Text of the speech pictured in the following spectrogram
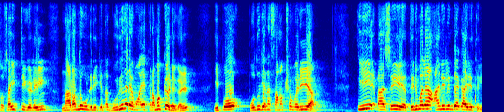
സൊസൈറ്റികളിൽ നടന്നുകൊണ്ടിരിക്കുന്ന ഗുരുതരമായ ക്രമക്കേടുകൾ ഇപ്പോൾ പൊതുജന സമക്ഷം വരികയാണ്. ഈ ശ്രീ തിരുമല അനിലിന്റെ കാര്യത്തിൽ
